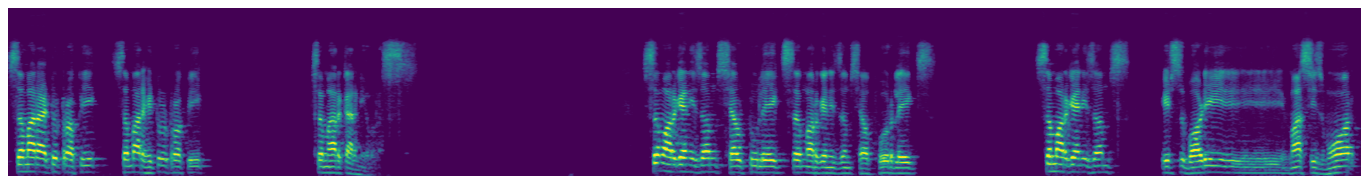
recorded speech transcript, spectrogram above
Some are autotrophic, some are heterotrophic, some are carnivorous. Some organisms have two legs, some organisms have four legs. Some organisms, its body mass is more,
